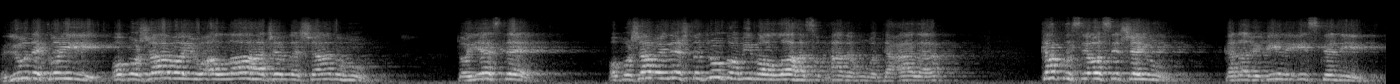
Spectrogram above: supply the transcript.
ljude koji obožavaju Allaha Đelešanuhu, to jeste obožavaju nešto drugo mimo Allaha Subhanahu wa ta'ala, kako se osjećaju kada bi bili iskreni,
